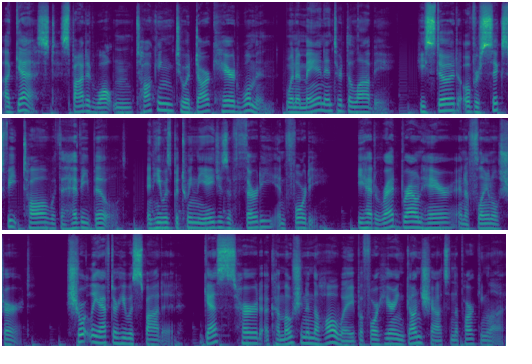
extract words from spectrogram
A guest spotted Walton talking to a dark haired woman when a man entered the lobby. He stood over six feet tall with a heavy build, and he was between the ages of 30 and 40. He had red brown hair and a flannel shirt. Shortly after he was spotted, guests heard a commotion in the hallway before hearing gunshots in the parking lot.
